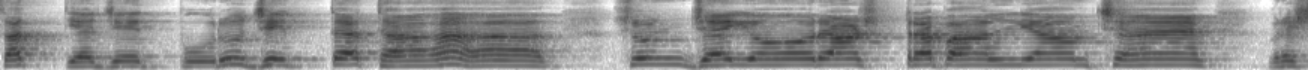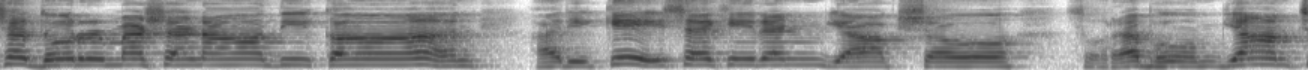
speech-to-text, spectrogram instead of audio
सत्यजित्पुरुजित्तथा शृञ्जयो राष्ट्रपाल्यां च वृषधुर्मषणादिकान् हरिकेशहिरण्याक्षौ सुरभूम्यां च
